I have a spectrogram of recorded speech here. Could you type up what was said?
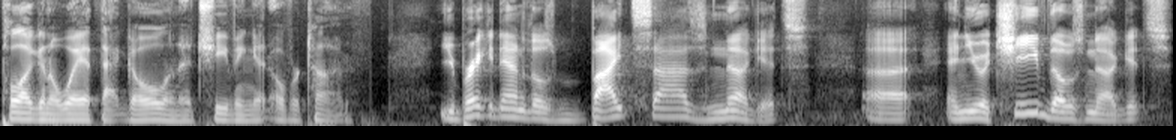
plugging away at that goal and achieving it over time. you break it down to those bite-sized nuggets, uh, and you achieve those nuggets.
